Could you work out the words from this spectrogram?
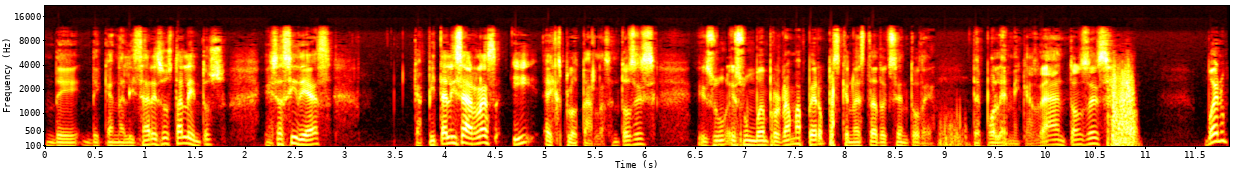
de, de, canalizar esos talentos, esas ideas, capitalizarlas y explotarlas. Entonces, es un, es un buen programa, pero pues que no ha estado exento de, polémicas, ¿verdad? Entonces, bueno,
